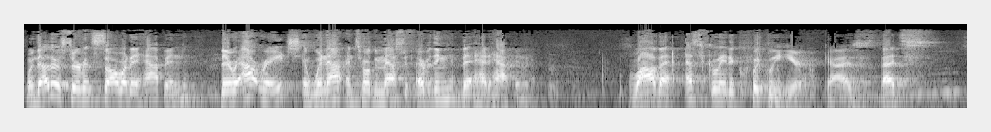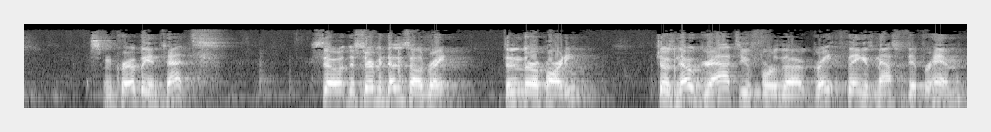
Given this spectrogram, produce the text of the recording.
When the other servants saw what had happened, they were outraged and went out and told the master everything that had happened. Wow, that escalated quickly here, guys. That's, that's incredibly intense. So the servant doesn't celebrate, doesn't throw a party, shows no gratitude for the great thing his master did for him.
